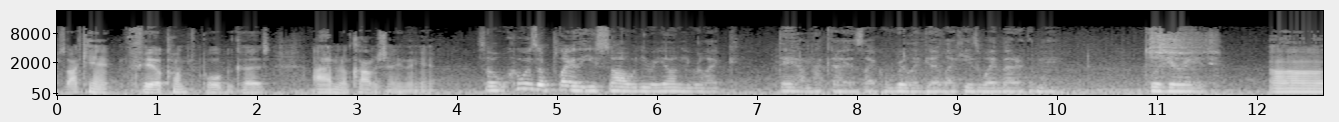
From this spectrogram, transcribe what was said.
so I can't feel comfortable because I haven't accomplished anything yet. So who was a player that you saw when you were young? You were like, damn, that guy is like really good. Like he's way better than me. Who was your age? Uh,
